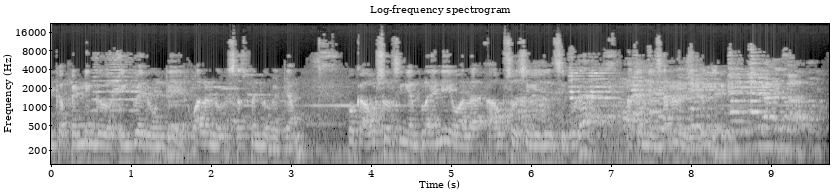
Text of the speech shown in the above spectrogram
ఇంకా పెండింగ్ ఎంక్వైరీ ఉంటే వాళ్ళను సస్పెండ్లో పెట్టాము. ఒక అవుట్సోర్సింగ్ ఎంప్లాయీని వాళ్ళ అవుట్సోర్సింగ్ ఏజెన్సీ కూడా అతన్ని సరెండర్ చేయడం జరిగింది.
